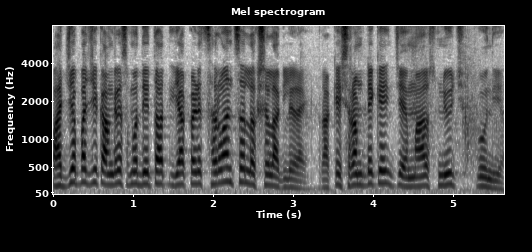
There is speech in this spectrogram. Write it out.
भाजपाचे काँग्रेसमध्ये येतात याकडे सर्वांचं लक्ष लागलेलं आहे. राकेश रामटेके जय महाराष्ट्र न्यूज गोंदिया.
